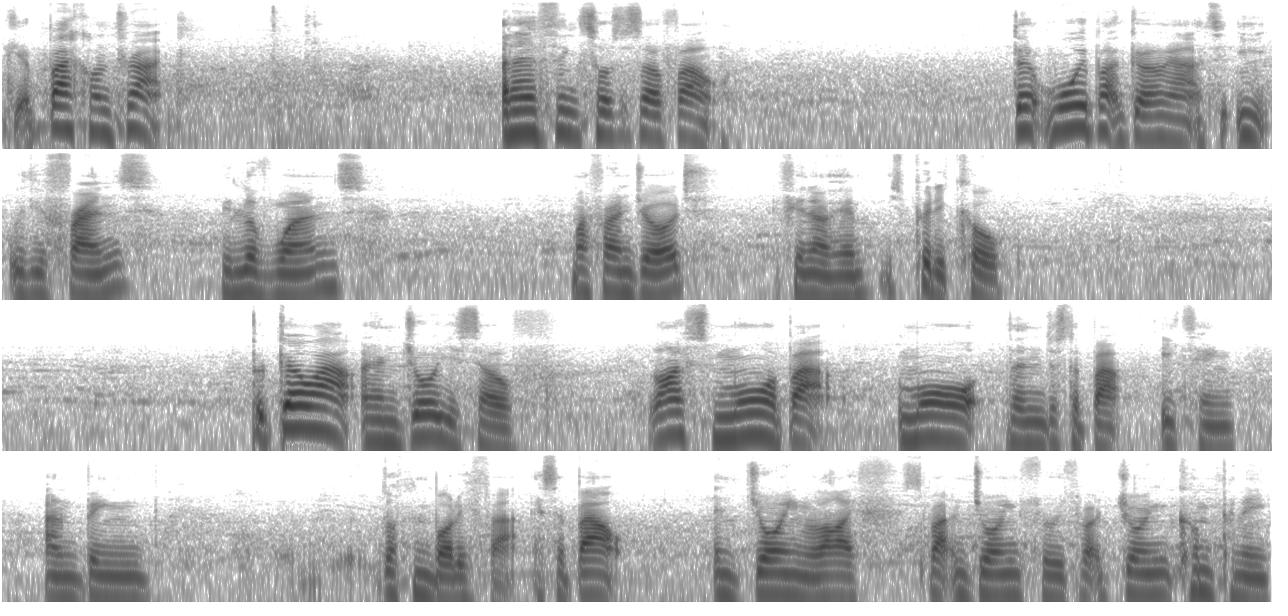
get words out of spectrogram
is get back on track and everything sorts itself out. Don't worry about going out to eat with your friends, your loved ones. My friend George, if you know him, he's pretty cool. But go out and enjoy yourself. Life's more about more than just about eating and being dropping body fat. It's about enjoying life. It's about enjoying food. It's about enjoying company.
